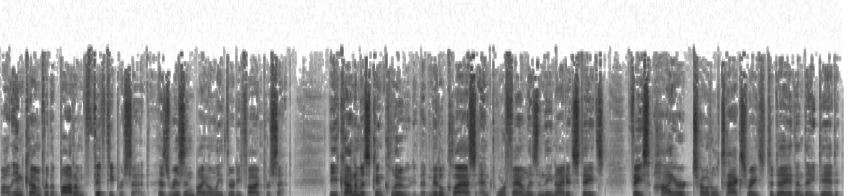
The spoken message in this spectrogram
while income for the bottom 50% has risen by only 35%. The economists conclude that middle class and poor families in the United States face higher total tax rates today than they did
